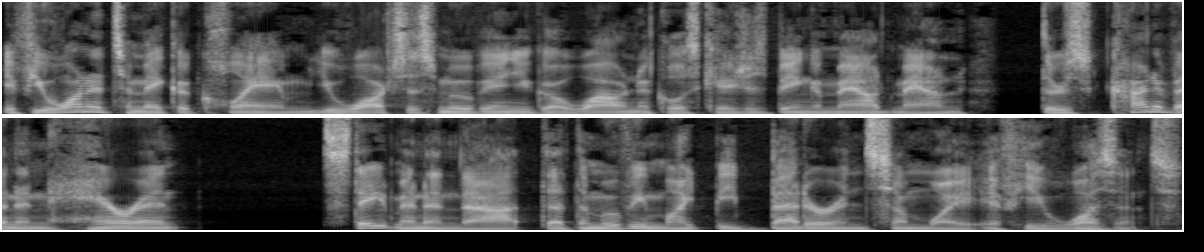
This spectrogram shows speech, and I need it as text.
if you wanted to make a claim, you watch this movie and you go, wow, Nicolas Cage is being a madman. There's kind of an inherent statement in that that the movie might be better in some way if he wasn't.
